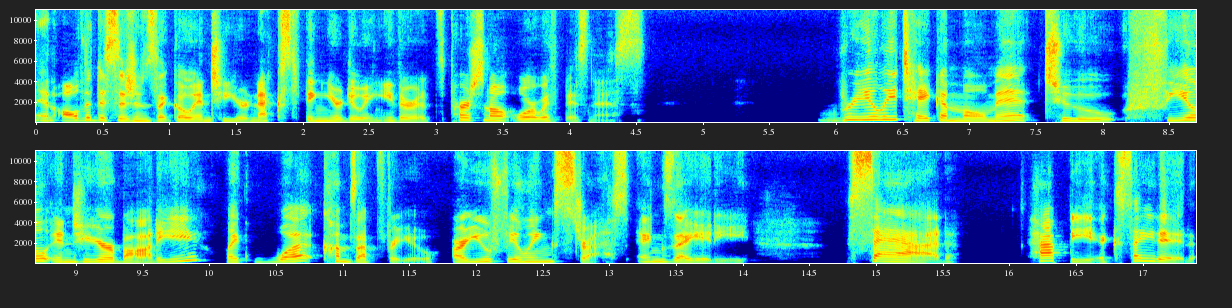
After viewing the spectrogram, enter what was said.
and all the decisions that go into your next thing you're doing either it's personal or with business. Really take a moment to feel into your body like what comes up for you. Are you feeling stress anxiety sad happy excited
